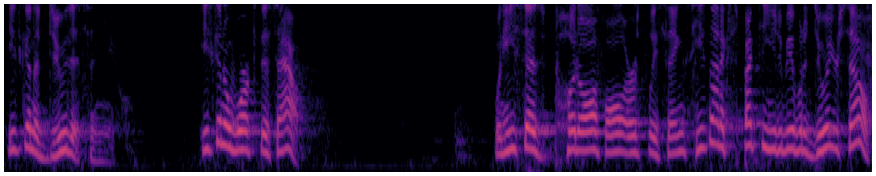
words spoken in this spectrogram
He's going to do this in you, He's going to work this out. When He says, put off all earthly things, He's not expecting you to be able to do it yourself.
